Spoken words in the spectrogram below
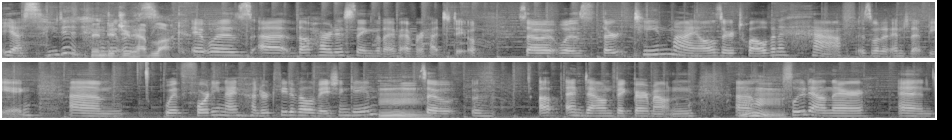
Yes, you did. And did you was- have luck? It was uh, the hardest thing that I've ever had to do. So it was 13 miles or 12 and a half is what it ended up being, um, with 4,900 feet of elevation gain. Hmm. So up and down Big Bear Mountain. Um, Hmm. Flew down there and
